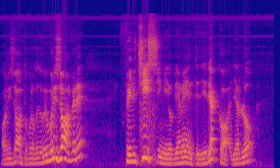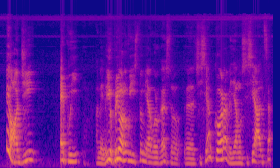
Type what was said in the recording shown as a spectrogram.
ho risolto quello che dovevo risolvere, felicissimi ovviamente di riaccoglierlo e oggi è qui. Almeno io prima l'ho visto, mi auguro che adesso eh, ci sia ancora, vediamo se si alza.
